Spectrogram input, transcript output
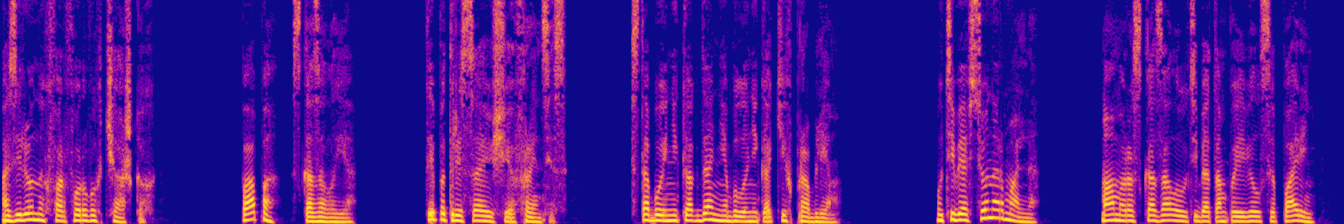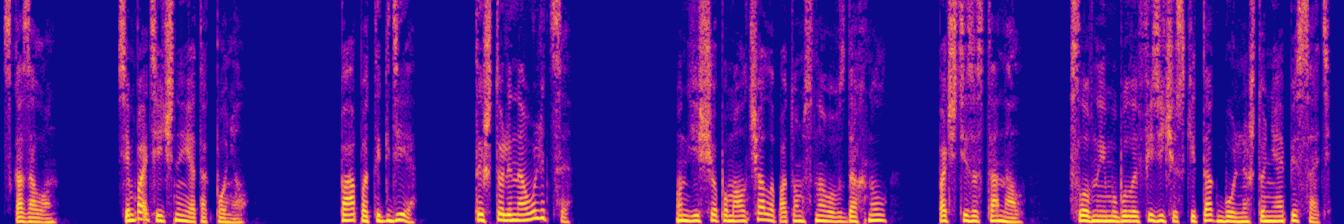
О зеленых фарфоровых чашках. «Папа», — сказала я, — «ты потрясающая, Фрэнсис. С тобой никогда не было никаких проблем. У тебя все нормально?» «Мама рассказала, у тебя там появился парень», — сказал он. «Симпатичный, я так понял». «Папа, ты где? Ты что ли на улице?» Он еще помолчал, а потом снова вздохнул, почти застонал, словно ему было физически так больно, что не описать,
